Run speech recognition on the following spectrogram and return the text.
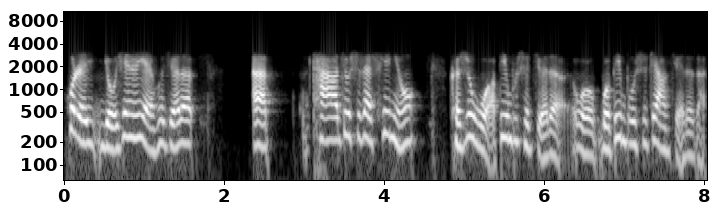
或者有些人也会觉得，呃，他就是在吹牛。可是我并不是觉得，我我并不是这样觉得的，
